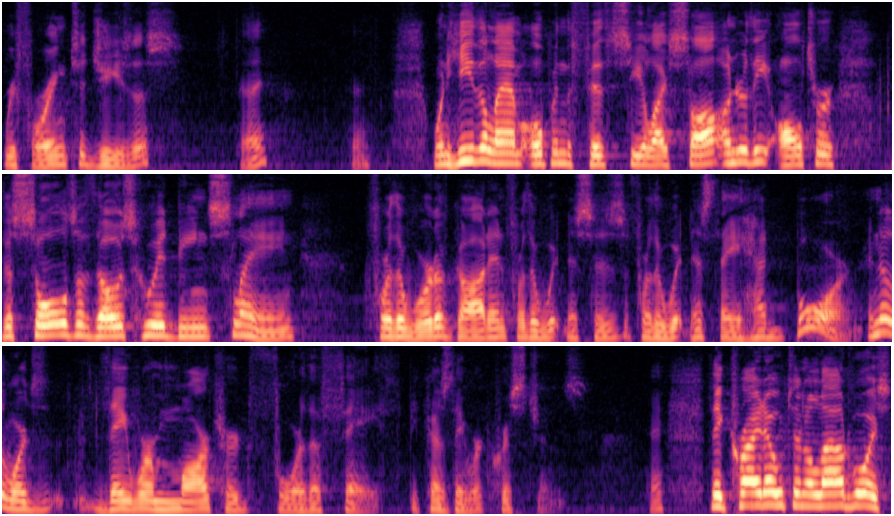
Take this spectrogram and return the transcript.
referring to Jesus, okay? okay? When he, the Lamb, opened the fifth seal, I saw under the altar the souls of those who had been slain for the word of God and for the witnesses, for the witness they had borne. In other words, they were martyred for the faith because they were Christians. Okay? They cried out in a loud voice,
